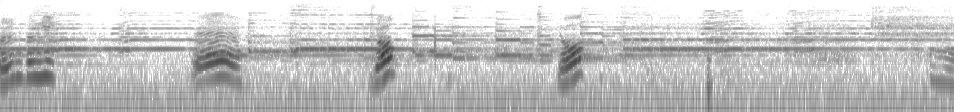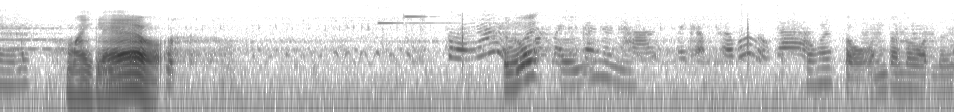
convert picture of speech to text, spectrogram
ตึงตึงอีก เออยก ยกเออมันมาอีกแล้วถือไว้เออต้องให้สอนตลอดเลย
